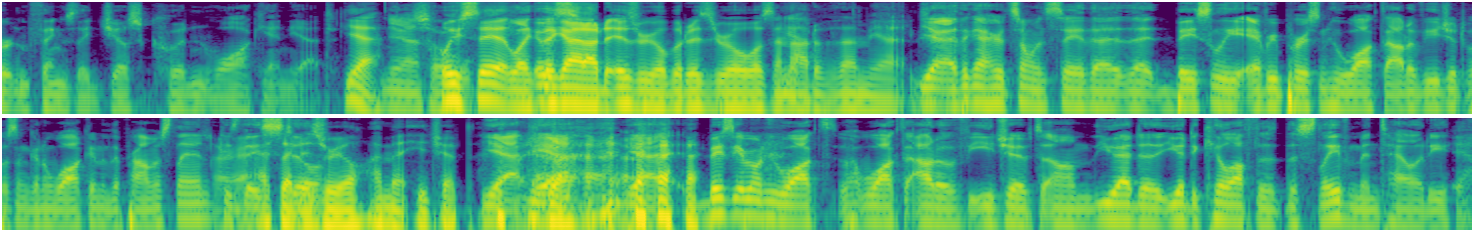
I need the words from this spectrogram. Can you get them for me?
certain things they just couldn't walk in yet. yeah Yeah. So- well you say it like It they was- got out of Israel but Israel wasn't Yeah. out of them yet Yeah, I think I heard someone say that that basically every person who walked out of Egypt wasn't going to walk into the promised land because Sorry, they I still said Israel I meant Egypt Yeah, yeah, yeah. Basically, everyone who walked walked out of Egypt, um, you had to you had to kill off the, the slave mentality. Yeah.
